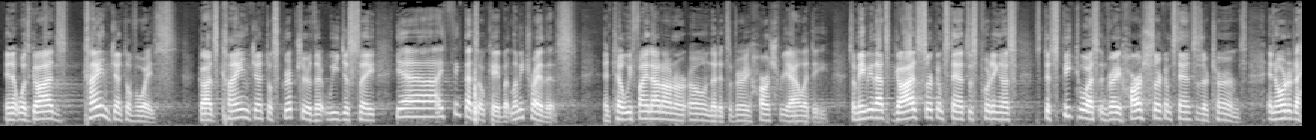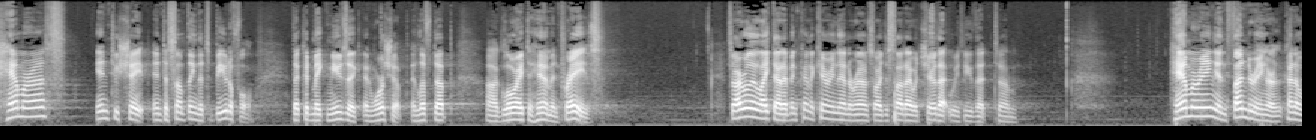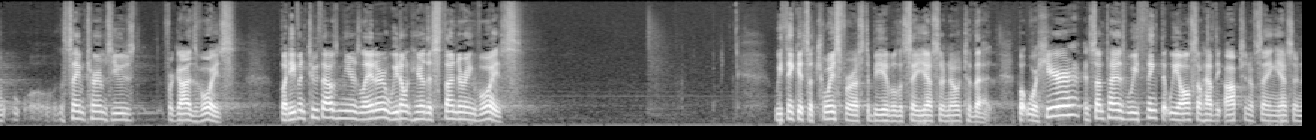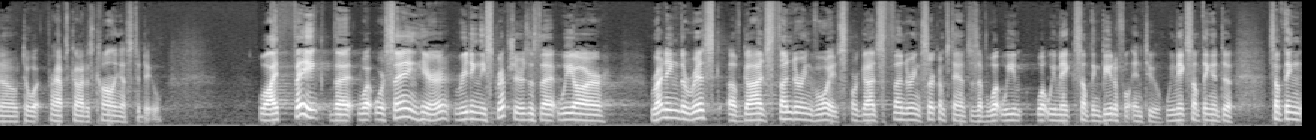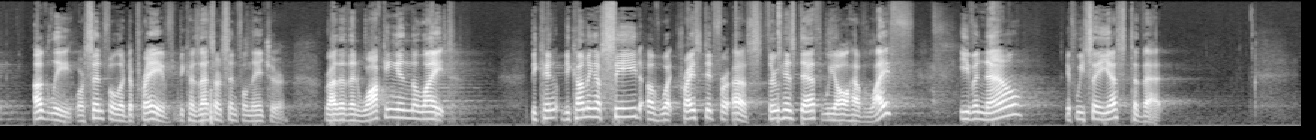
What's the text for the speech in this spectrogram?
And it was God's kind, gentle voice, God's kind, gentle scripture that we just say, yeah, I think that's okay, but let me try this. Until we find out on our own that it's a very harsh reality. So maybe that's God's circumstances putting us to speak to us in very harsh circumstances or terms in order to hammer us into shape, into something that's beautiful, that could make music and worship and lift up uh, glory to Him and praise. So I really like that. I've been kind of carrying that around, so I just thought I would share that with you that um, hammering and thundering are kind of the same terms used for God's voice. But even 2,000 years later, we don't hear this thundering voice. we think it's a choice for us to be able to say yes or no to that. But we're here, and sometimes we think that we also have the option of saying yes or no to what perhaps God is calling us to do. Well, I think that what we're saying here, reading these scriptures, is that we are running the risk of God's thundering voice or God's thundering circumstances of what we, what we make something beautiful into. We make something into something ugly or sinful or depraved because that's our sinful nature rather than walking in the light, becoming a seed of what Christ did for us. Through his death, we all have life, even now, if we say yes to that.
